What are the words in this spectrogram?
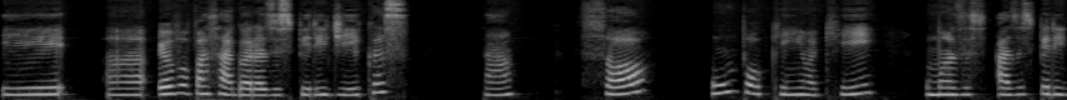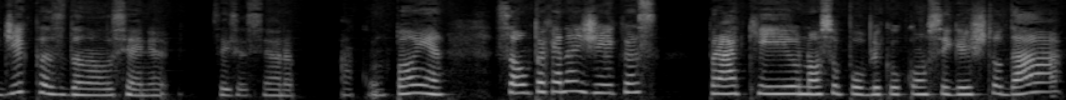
E uh, eu vou passar agora as espiridicas, tá? Só um pouquinho aqui, umas as espiridicas Dona Luciane, não sei se a senhora acompanha, são pequenas dicas para que o nosso público consiga estudar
